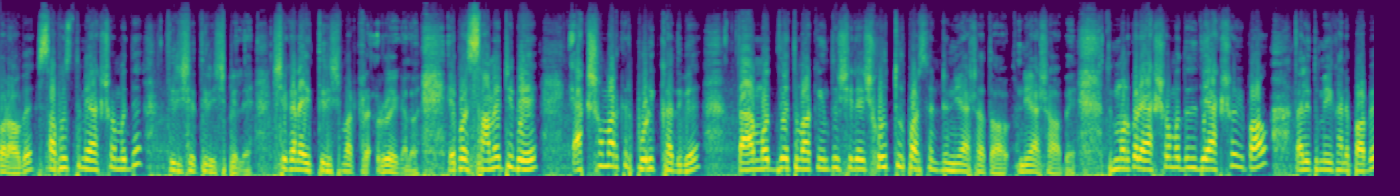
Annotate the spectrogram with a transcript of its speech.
করা হবে। সাপোজ তুমি একশোর মধ্যে তিরিশে তিরিশ পেলে, সেখানে এই তিরিশ মার্ক রয়ে গেল। এরপর সামেটিভে একশো মার্কের পরীক্ষা দিবে, তার মধ্যে তোমাকে কিন্তু সেটা সত্তর পার্সেন্টে নিয়ে আসাতে হবে, নিয়ে আসা হবে। তুমি মনে করো একশোর মধ্যে যদি একশোই পাও, তাহলে তুমি এখানে পাবে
